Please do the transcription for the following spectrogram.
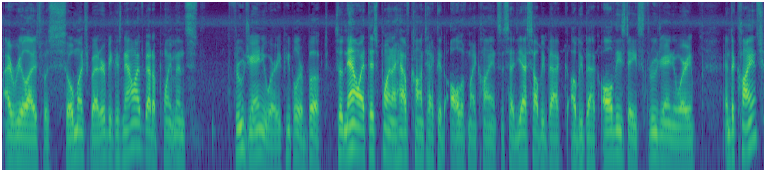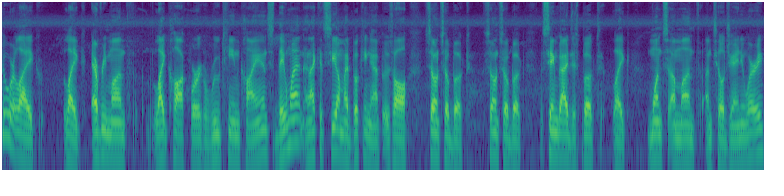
I realized was so much better because now I've got appointments through January. People are booked. So now at this point, I have contacted all of my clients and said, yes, I'll be back. I'll be back all these dates through January. And the clients who were like, like every month, like clockwork, routine clients, they went and I could see on my booking app, it was all so and so booked, so and so booked. The same guy just booked like once a month until January.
